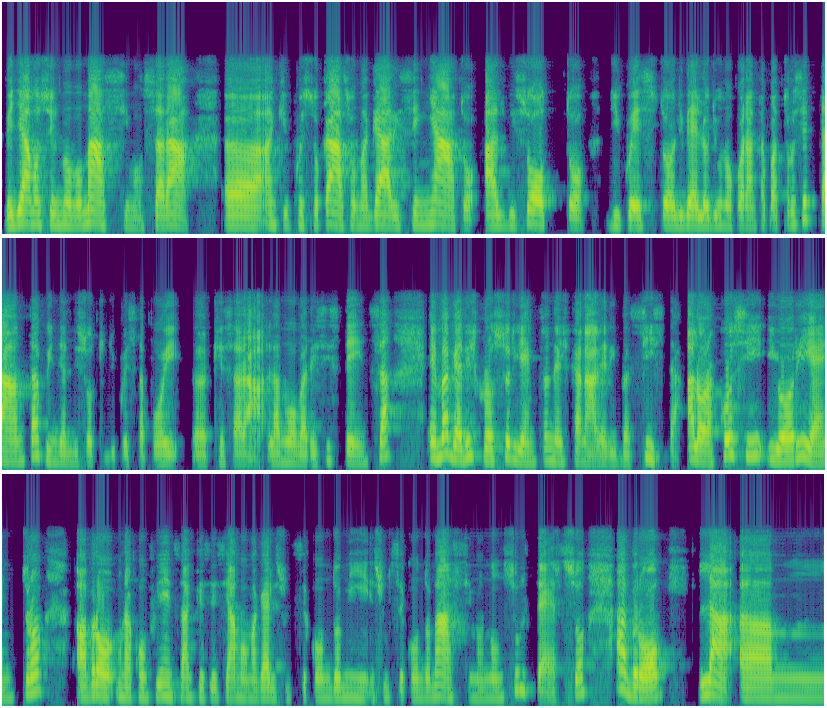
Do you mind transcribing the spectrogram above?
Vediamo se il nuovo massimo sarà eh, anche in questo caso magari segnato al di sotto di questo livello di 1,4470, quindi al di sotto di questa poi eh, che sarà la nuova resistenza e magari il cross rientra nel canale ribassista. Allora così io rientro, avrò una confidenza anche se siamo magari sul secondo, mi, sul secondo massimo, non sul terzo, avrò la, um,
